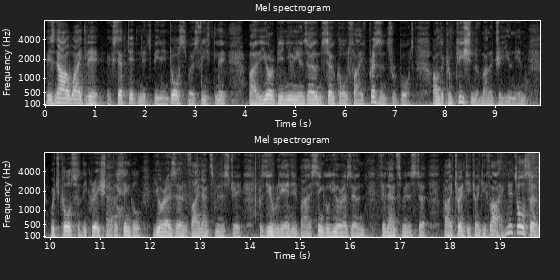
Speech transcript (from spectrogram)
is now widely accepted and it's been endorsed most recently by the European Union's own so called Five Presidents report on the completion of monetary union, which calls for the creation of a single Eurozone finance ministry, presumably headed by a single Eurozone finance minister by 2025. And it's also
